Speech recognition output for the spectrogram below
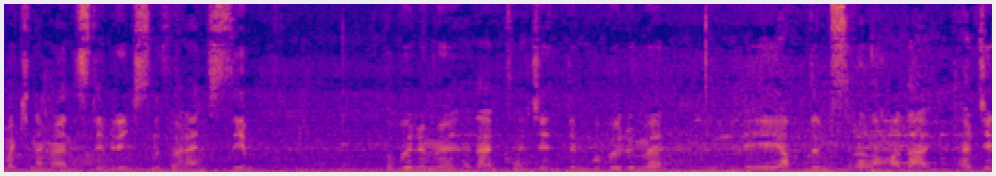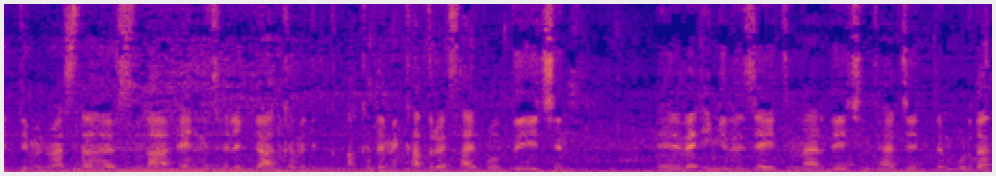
Makine Mühendisliği 1. sınıf öğrencisiyim. Bu bölümü neden tercih ettim? Bu bölümü e, yaptığım sıralamada tercih ettiğim üniversiteler arasında en nitelikli akademik, akademik kadroya sahip olduğu için e, ve İngilizce eğitim verdiği için tercih ettim. Buradan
